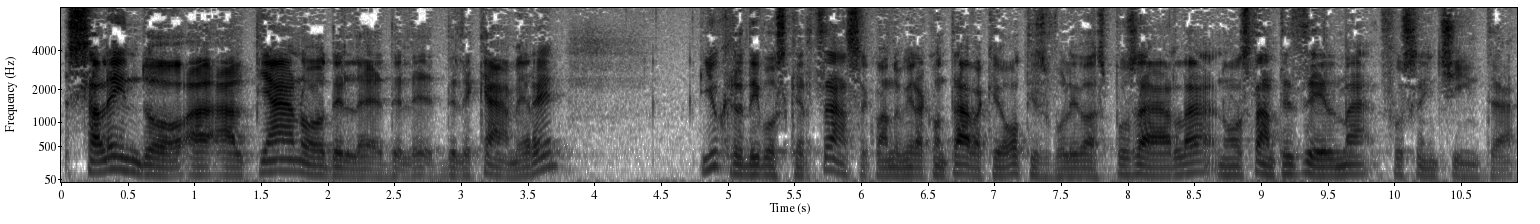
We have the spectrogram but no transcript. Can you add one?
salendo a, al piano delle, delle, delle camere io credevo scherzasse quando mi raccontava che Otis voleva sposarla, nonostante Zelma fosse incinta.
